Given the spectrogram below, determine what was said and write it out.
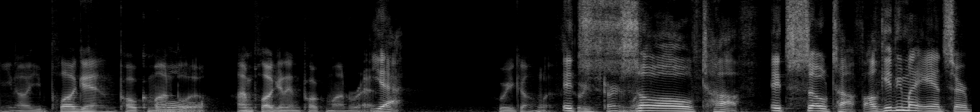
you know, you plug in Pokemon Blue. Oh. I'm plugging in Pokemon Red. Yeah. Who are you going with? Who are It's you starting with? so tough. It's so tough. I'll give you my answer.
